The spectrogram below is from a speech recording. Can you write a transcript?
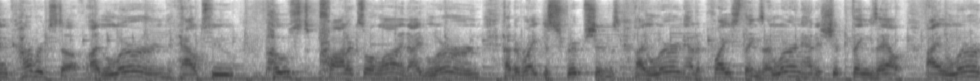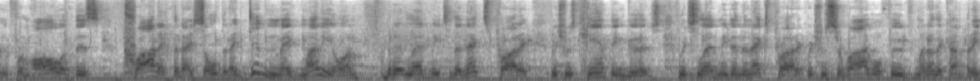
uncovered stuff. I learned how to post products online. I learned how to write descriptions. I learned how to price things I learned how to ship things out. I learned from all of this product that I sold that I didn't make money on but it led me to the next product which was camping goods which led me to the next product which was survival food from another company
